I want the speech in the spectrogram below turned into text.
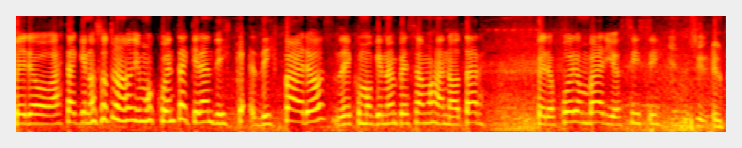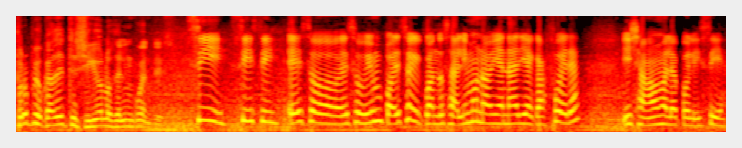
pero hasta que nosotros nos dimos cuenta que eran disparos, es como que no empezamos a notar. Pero fueron varios, sí, sí. Es decir, ¿el propio cadete siguió a los delincuentes? Sí, sí, sí, eso, eso vimos, por eso que cuando salimos no había nadie acá afuera y llamamos a la policía.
